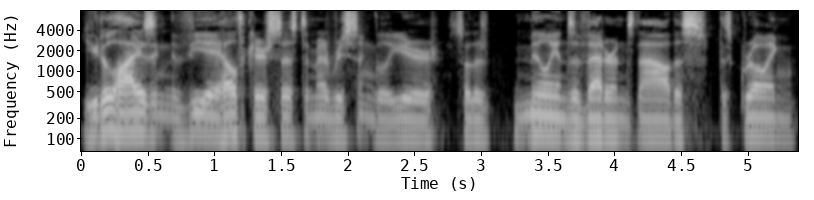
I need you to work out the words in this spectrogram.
utilizing the VA healthcare system every single year. So there's millions of veterans now. This this growing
